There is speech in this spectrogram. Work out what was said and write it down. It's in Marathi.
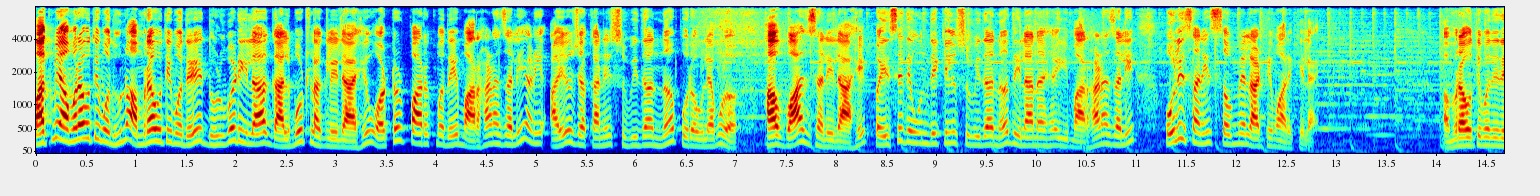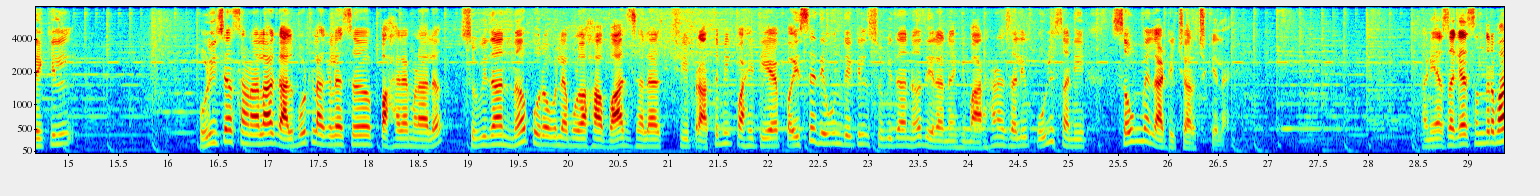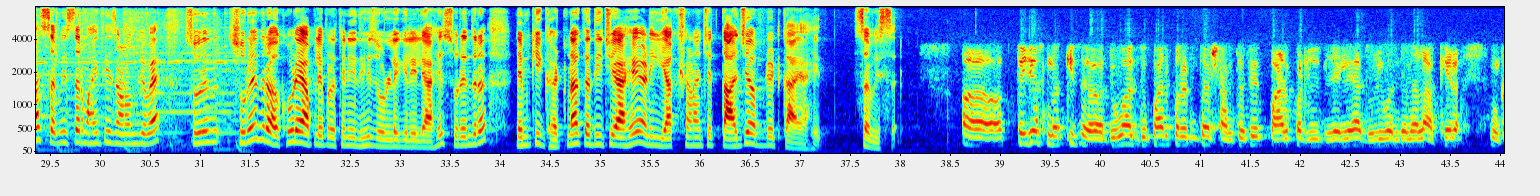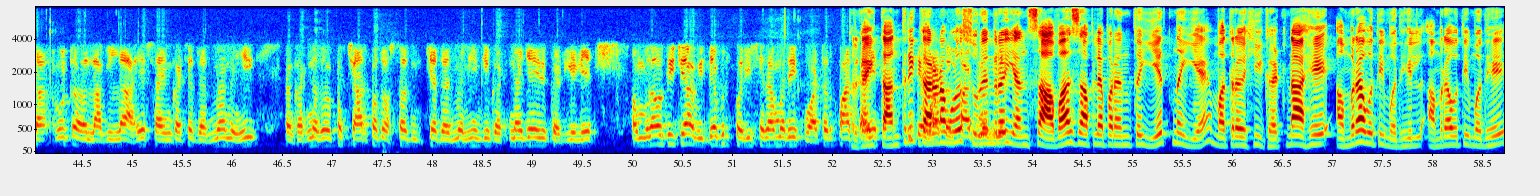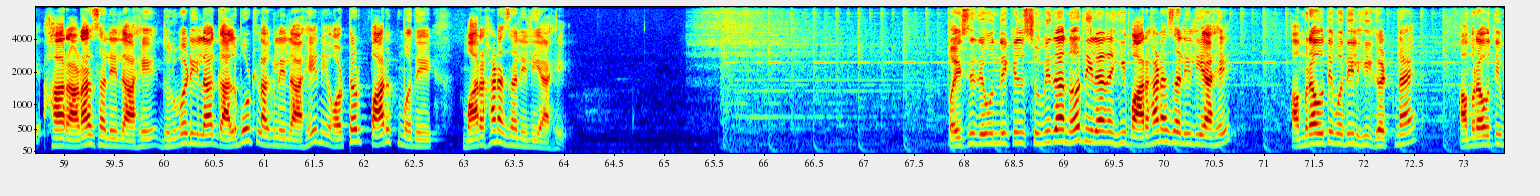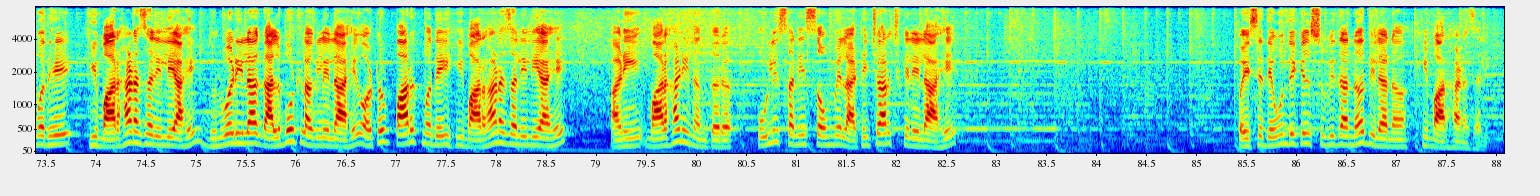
बातमी अमरावतीमधून. अमरावतीमध्ये धुळवडीला गालबोट लागलेला आहे. वॉटर पार्कमध्ये मारहाण झाली आणि आयोजकांनी सुविधा न पुरवल्यामुळं हा वाद झालेला आहे. पैसे देऊन देखील सुविधा न दिल्यानं ही मारहाण झाली. पोलिसांनी सौम्य लाठीमार केला आहे अमरावतीमध्ये देखील होळीच्या सणाला गालबोट लागल्याचं पाहायला मिळालं. सुविधा न पुरवल्यामुळं हा वाद झाल्याची प्राथमिक माहिती आहे. पैसे देऊन देखील सुविधा न दिल्यानं ही मारहाण झाली. पोलिसांनी सौम्य लाठीचार्ज केला आहे आणि या सगळ्या संदर्भात सविस्तर माहिती जाणून घेऊया. सुरेंद्र सुरेंद्र अखोडे आपले प्रतिनिधी जोडले गेलेले आहेत. सुरेंद्र नेमकी घटना कधीची आहे आणि या क्षणाचे ताजे अपडेट काय आहेत? सविस्तर. तेजस नक्कीच दुवा दुपारपर्यंत शांततेत पार पडलेल्या धुलीवंदनाला अखेर गालबोट अ, लागलेला आहे. सायंकाळच्या दरम्यान ही घटना जवळपास चार पाच वाजताच्या दरम्यान ही जी घटना जी आहे घडलेली आहे. अमरावतीच्या विद्यापीठ परिसरामध्ये एक वॉटर पार्क काही. तांत्रिक कारणामुळे सुरेंद्र यांचा आवाज आपल्यापर्यंत येत नाहीये. मात्र ही घटना आहे अमरावतीमधील. अमरावतीमध्ये हा राडा झालेला आहे. धुलवडीला गालबोट लागलेला आहे आणि वॉटर पार्कमध्ये मारहाण झालेली आहे. पैसे देऊन देखील सुविधा न दिल्यानं ही मारहाण झालेली आहे. अमरावतीमधील ही घटना आहे. अमरावतीमध्ये ही मारहाण झालेली आहे. धुलवडीला गालबोट लागलेला आहे. वॉटर पार्कमध्ये ही मारहाण झालेली आहे आणि मारहाणीनंतर पोलिसांनी सौम्य लाठीचार्ज केलेला आहे. पैसे देऊन देखील सुविधा न दिल्यानं ही मारहाण झाली.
